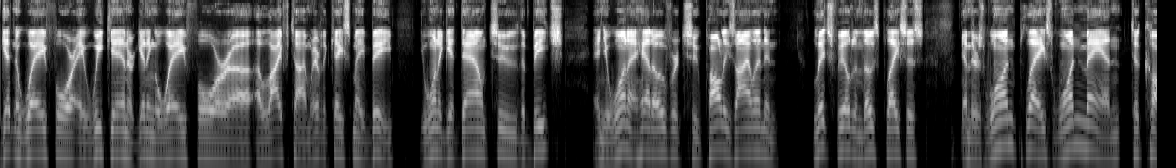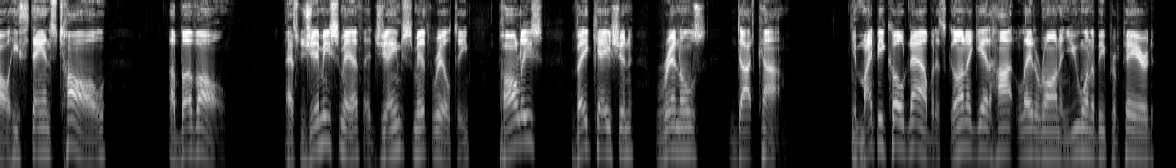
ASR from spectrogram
getting away for a weekend or getting away for uh, a lifetime, whatever the case may be. You want to get down to the beach and you want to head over to Pawleys Island and Litchfield and those places. And there's one place, one man to call. He stands tall above all. That's Jimmy Smith at James Smith Realty, Pawleys Vacation Rentals.com. It might be cold now, but it's going to get hot later on, and you want to be prepared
